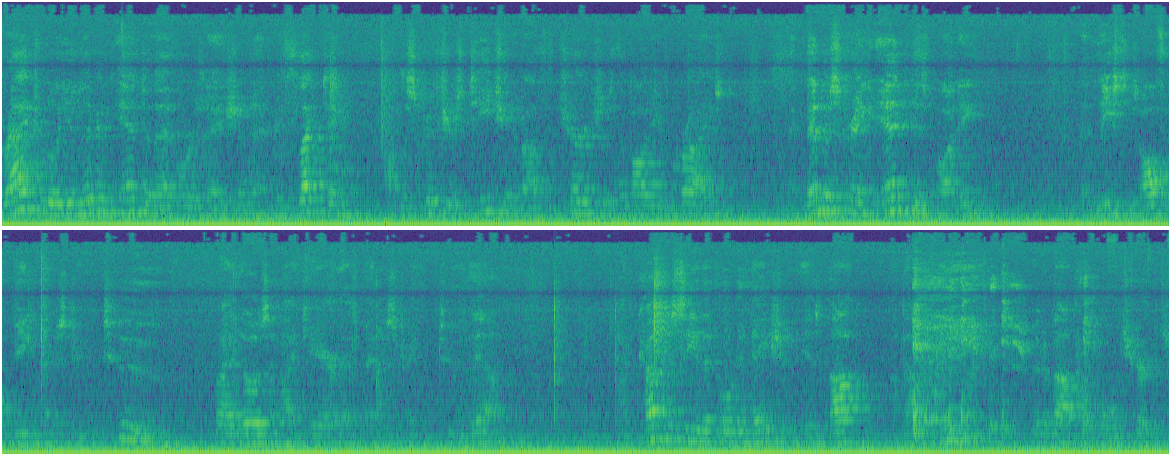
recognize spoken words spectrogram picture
Gradually living into that ordination and reflecting on the scripture's teaching about the church as the body of Christ and ministering in his body, at least as often being ministered to by those in my care as ministering to them. I've come to see that ordination is not about me, but about the whole church.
